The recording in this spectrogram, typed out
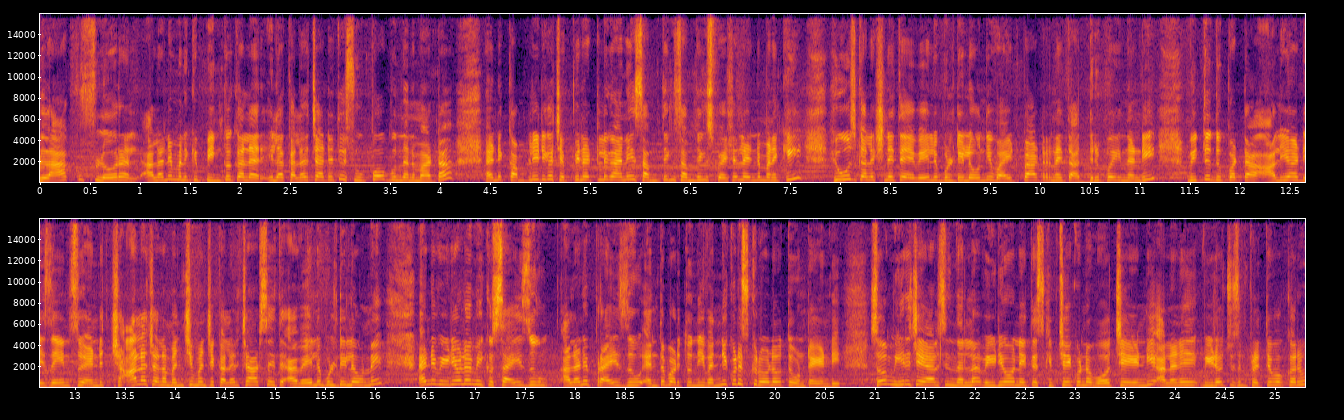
బ్లాక్ ఫ్లోరల్ అలానే మనకి పింక్ కలర్ ఇలా కలర్ చార్ట్ అయితే సూపర్ ఉందన్నమాట. అండ్ కంప్లీట్గా చెప్పినట్లుగానే సంథింగ్ సంథింగ్ స్పెషల్ అండ్ మనకి హ్యూజ్ కలెక్షన్ అయితే అవైలబిలిటీలో ఉంది. వైట్ ప్యాటర్న్ అయితే అదిరిపోయిందండి. With dupatta Alia designs and చాలా చాలా మంచి మంచి కలర్ చార్ట్స్ అయితే అవైలబిలిటీలో ఉన్నాయి. అండ్ వీడియోలో మీకు సైజు అలానే ప్రైజు ఎంత పడుతుంది ఇవన్నీ కూడా స్క్రోల్ అవుతూ ఉంటాయండి. సో మీరు చేయాల్సిందల్లా వీడియోని అయితే స్కిప్ చేయకుండా వాచ్ చేయండి. అలానే వీడియో చూసిన ప్రతి ఒక్కరూ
